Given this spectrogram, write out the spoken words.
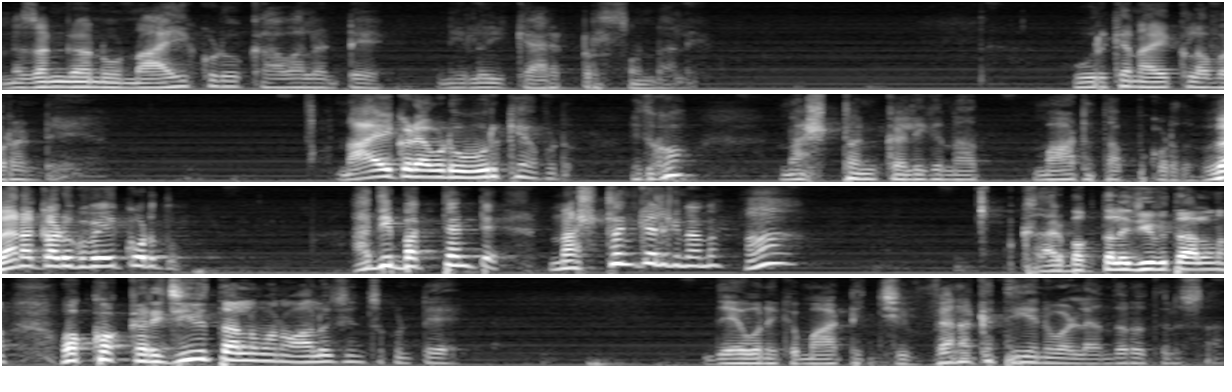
నిజంగా నువ్వు నాయకుడు కావాలంటే నీలో ఈ క్యారెక్టర్స్ ఉండాలి. ఊరికే నాయకులు ఎవరండి నాయకుడు ఎవడు? ఊరికే ఎవడు? ఇదిగో నష్టం కలిగిన మాట తప్పకూడదు. వెనకడుగు వేయకూడదు. అది భక్తి అంటే నష్టం కలిగిన ఒకసారి భక్తుల జీవితాలను ఒక్కొక్కరి జీవితాలను మనం ఆలోచించుకుంటే దేవునికి మాటిచ్చి వెనక తీయని వాళ్ళు ఎందరో తెలుసా?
